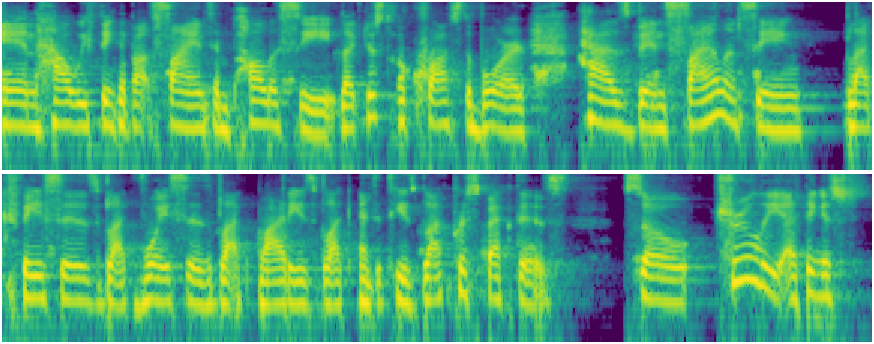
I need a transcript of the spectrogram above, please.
in how we think about science and policy, like just across the board has been silencing black faces, black voices, black bodies, black entities, black perspectives. So truly, I think it's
